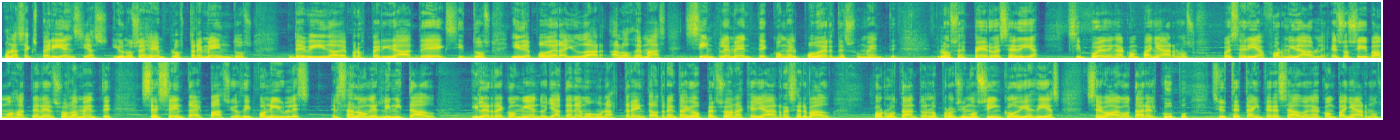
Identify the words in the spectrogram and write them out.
unas experiencias y unos ejemplos tremendos de vida, de prosperidad, de éxitos y de poder ayudar a los demás simplemente con el poder de su mente. Los espero ese día, si pueden acompañarnos, pues sería formidable. Eso sí, vamos a tener solamente 60 espacios disponibles, el salón es limitado y les recomiendo, ya tenemos unas 30 o 32 personas que ya han reservado, por lo tanto en los próximos 5 o 10 días se va a agotar el cupo. Si usted está interesado en acompañarnos,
